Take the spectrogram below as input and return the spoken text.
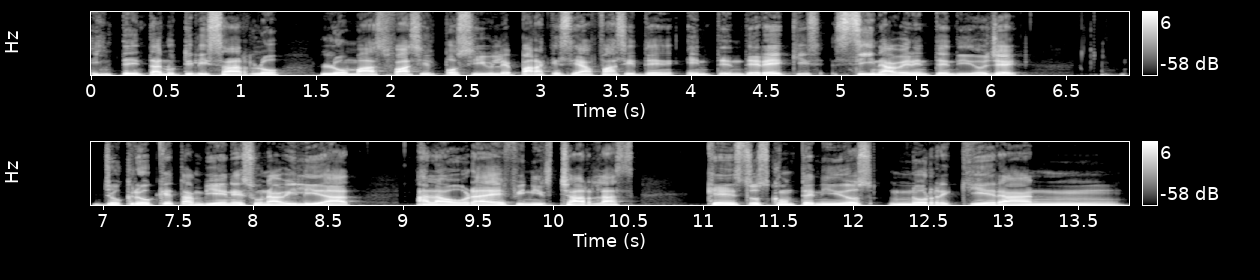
intentan utilizarlo lo más fácil posible para que sea fácil de entender X sin haber entendido Y. Yo creo que también es una habilidad a la hora de definir charlas que estos contenidos no requieran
